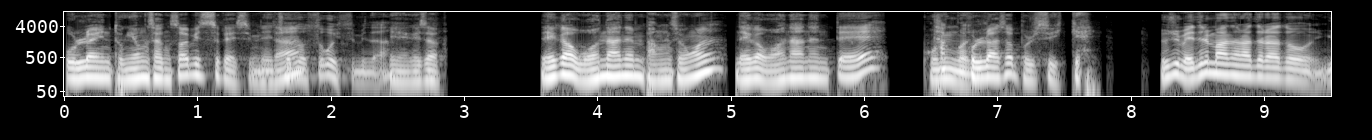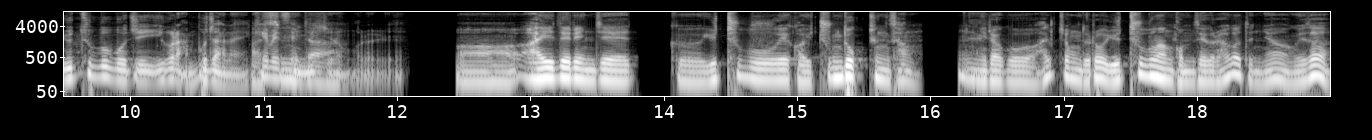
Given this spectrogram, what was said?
온라인 동영상 서비스가 네, 있습니다. 저도 쓰고 있습니다. 예, 그래서 내가 원하는 방송을 내가 원하는 때에 탁 보는 거죠. 골라서 볼 수 있게. 요즘 애들만 하더라도 유튜브 보지 이걸 안 보잖아요. KBS, 맞습니다. MBC 이런 거를. 예. 어, 아이들이 이제 그 유튜브에 거의 중독 증상 이라고 할 정도로 유튜브만 검색을 하거든요. 그래서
